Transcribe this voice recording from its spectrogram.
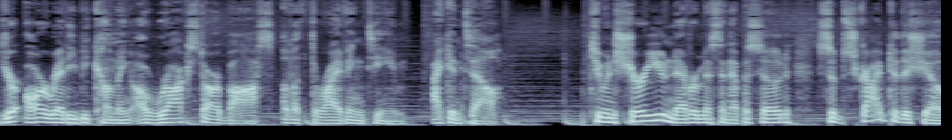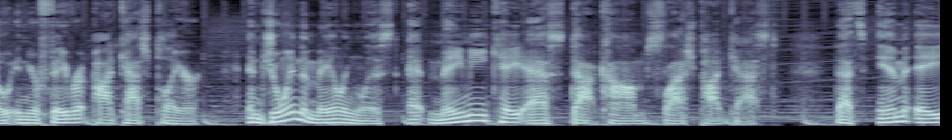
You're already becoming a rock star boss of a thriving team, I can tell. To ensure you never miss an episode, subscribe to the show in your favorite podcast player and join the mailing list at mamieks.com slash podcast. That's M-A-M-I-E-K-S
